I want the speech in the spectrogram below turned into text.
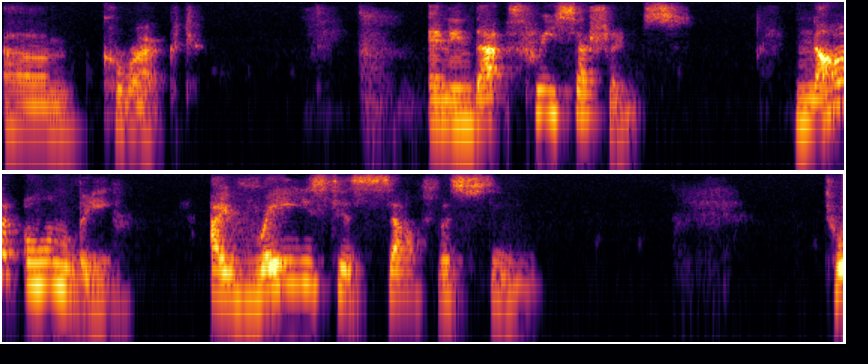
um, correct. And in that three sessions, not only I raised his self-esteem, to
